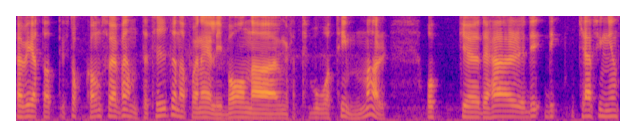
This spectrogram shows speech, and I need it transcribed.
Jag vet att i Stockholm så är väntetiderna på en älgbana ungefär två timmar. Och eh, det här, det, det krävs ju ingen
